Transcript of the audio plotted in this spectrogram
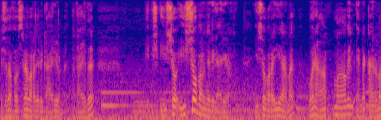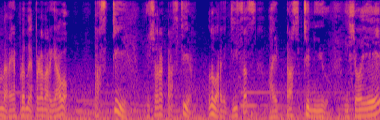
വിശുദ്ധ ഫൗസ്റ്റിന പറഞ്ഞൊരു കാര്യമുണ്ട്. അതായത് ഈശോ- ഈശോ പറഞ്ഞൊരു കാര്യമാണ്. ഈശോ പറയുകയാണ് ഒരാത്മാവിൽ എന്റെ കരുണ നിറയപ്പെടുന്ന എപ്പോഴാണെന്ന് അറിയാവോ ട്രസ്റ്റ് ചെയ്യും. ഈശോനെ ട്രസ്റ്റ് ചെയ്യണം. എന്ന് പറഞ്ഞു Jesus I trust in you. ഈശോയെ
